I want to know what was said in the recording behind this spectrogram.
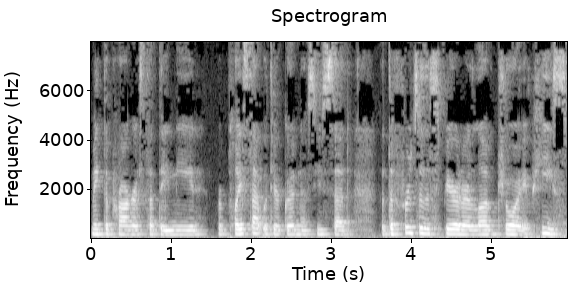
make the progress that they need. Replace that with your goodness. You said that the fruits of the Spirit are love, joy, peace,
